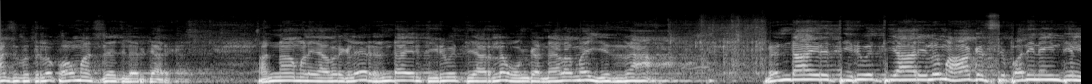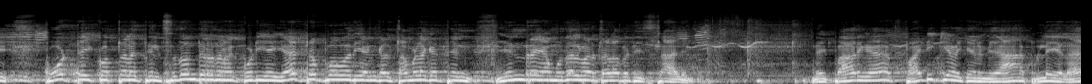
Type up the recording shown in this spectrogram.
ஆஸ்பத்திரியில் கோமா ஸ்டேஜில் இருக்கார். அண்ணாமலை அவர்களே ரெண்டாயிரத்தி இருபத்தி ஆறில் உங்கள் நிலைமை இதுதான். ரெண்டாயிரத்தி இருபத்தி ஆறிலும் ஆகஸ்ட் பதினைந்தில் கோட்டை கொத்தளத்தில் சுதந்திர தின கொடியை ஏற்றப்போவது எங்கள் தமிழகத்தின் இன்றைய முதல்வர் தளபதி ஸ்டாலின். இன்னைக்கு பாருங்க படிக்க வைக்கணுமையா பிள்ளைகளை.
